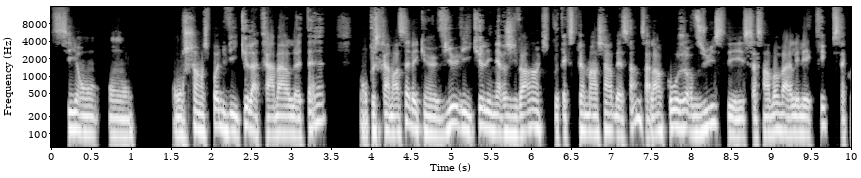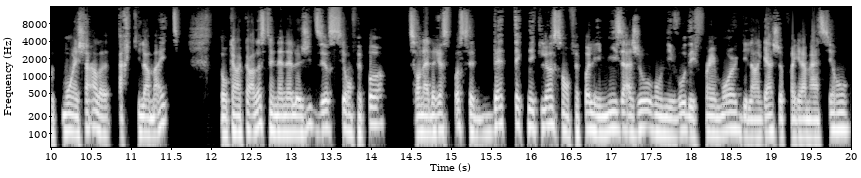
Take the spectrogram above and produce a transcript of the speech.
si on, on, on change pas de véhicule à travers le temps, on peut se ramasser avec un vieux véhicule énergivore qui coûte extrêmement cher d'essence, alors qu'aujourd'hui, ça s'en va vers l'électrique, ça coûte moins cher par kilomètre. Donc encore là, c'est une analogie de dire si on fait pas si on n'adresse pas cette dette technique-là, si on fait pas les mises à jour au niveau des frameworks, des langages de programmation,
